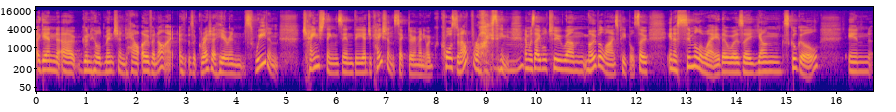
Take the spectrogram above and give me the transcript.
again, uh, Gunhild mentioned how overnight, as a Greta here in Sweden, changed things in the education sector in many ways, caused an uprising, mm-hmm. and was able to um, mobilise people. So, in a similar way, there was a young schoolgirl in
